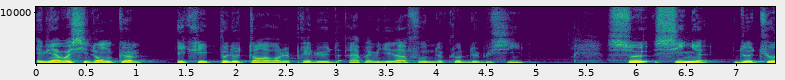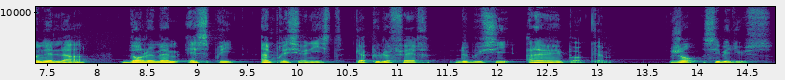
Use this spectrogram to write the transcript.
eh bien voici donc, écrit peu de temps avant le prélude à l'après-midi d'un faune de Claude Debussy, ce signe de Tuonela dans le même esprit impressionniste qu'a pu le faire Debussy à la même époque. Jean Sibelius.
